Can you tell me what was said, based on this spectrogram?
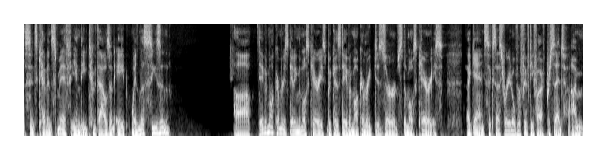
since Kevin Smith in the 2008 winless season. Uh, David Montgomery is getting the most carries because David Montgomery deserves the most carries. Again, success rate over 55%. I'm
